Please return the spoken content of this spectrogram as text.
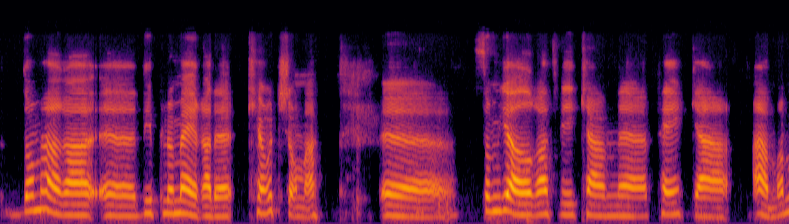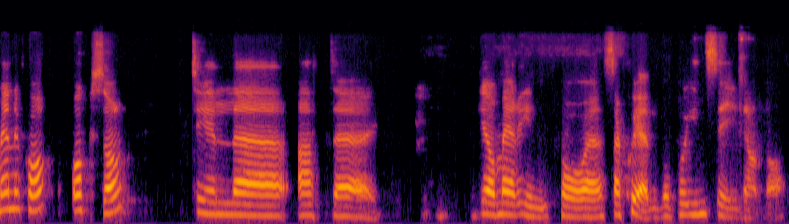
de här eh, diplomerade coacherna eh, som gör att vi kan eh, peka andra människor också till att gå mer in på sig själv och på insidan. Och,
